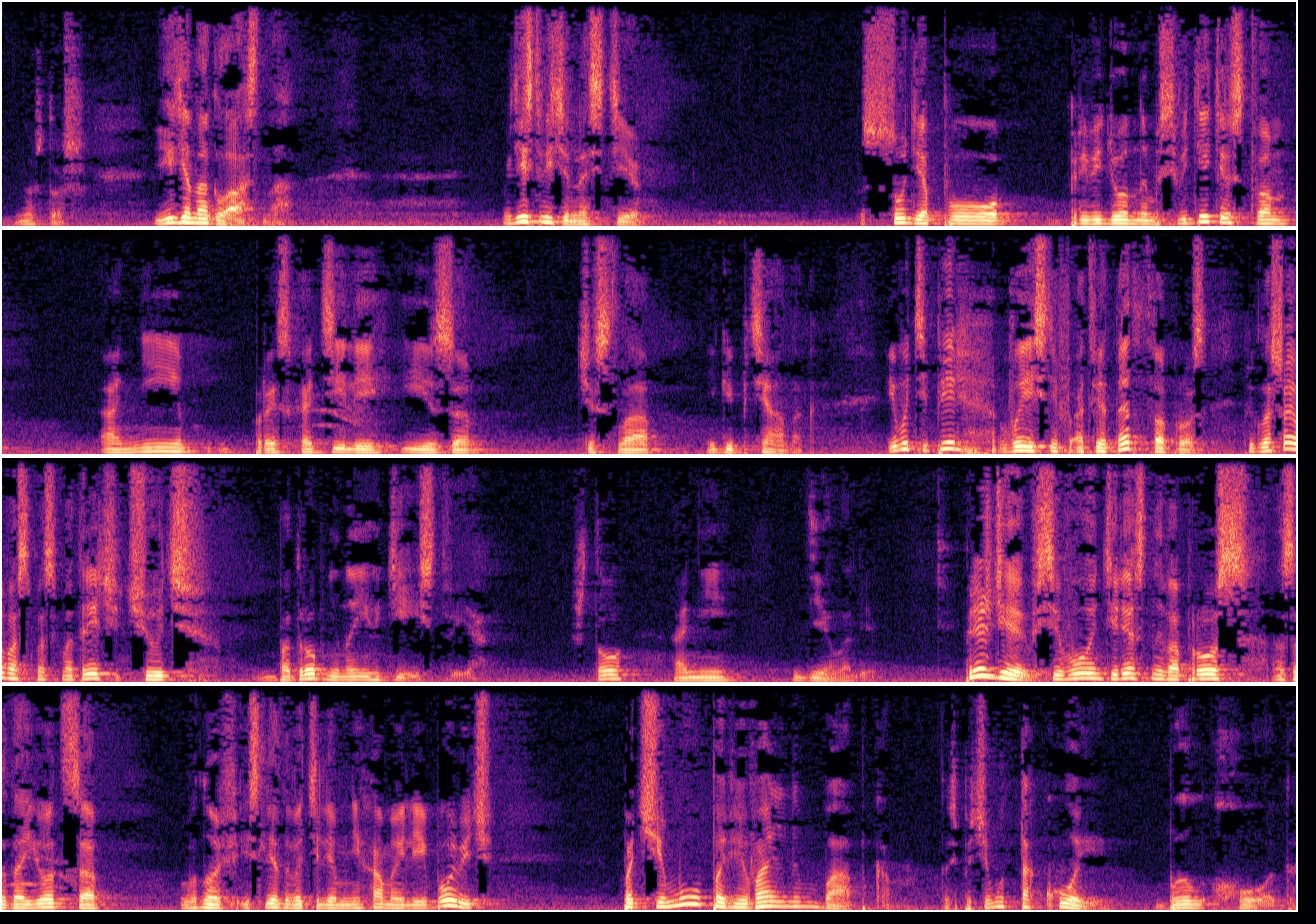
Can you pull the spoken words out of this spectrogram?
Ну что ж, единогласно. В действительности, судя по приведенным свидетельствам, они происходили из числа египтянок. И вот теперь, выяснив ответ на этот вопрос, приглашаю вас посмотреть чуть подробнее на их действия. Что они делали. Прежде всего, интересный вопрос задается вновь исследователем Нихама Лейбович, почему повивальным бабкам? То есть, почему такой был ход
